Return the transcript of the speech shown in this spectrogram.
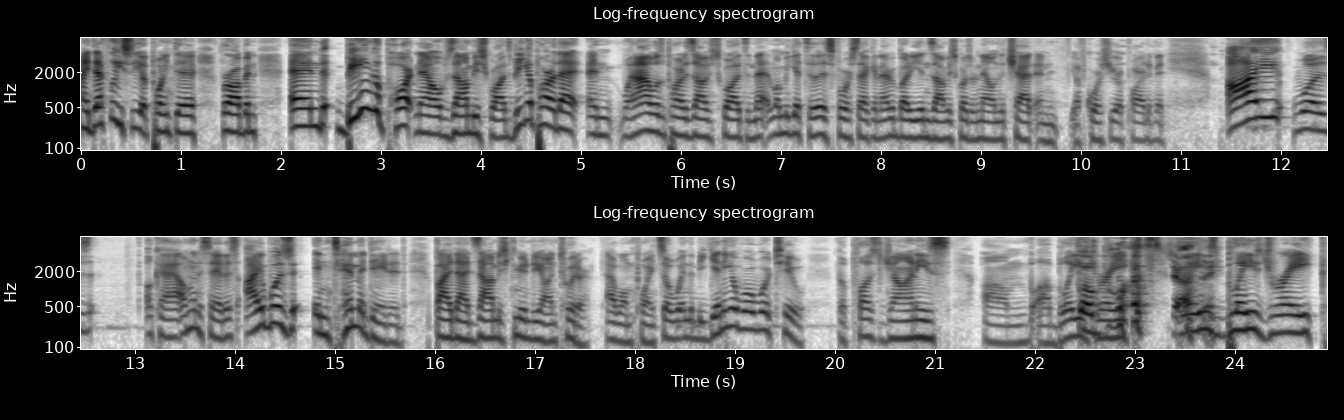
I definitely see a point there, Robin. And being a part now of Zombie Squads, being a part of that, and when I was a part of Zombie Squads, and that, and let me get to this for a second. Everybody in Zombie Squads are now in the chat, and of course you're a part of it. I was okay. I'm gonna say this. I was intimidated by that zombies community on Twitter at one point. So in the beginning of World War II, the Plus Johnnies, um, uh, Blaze Drake, Blaze Blaze Drake.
